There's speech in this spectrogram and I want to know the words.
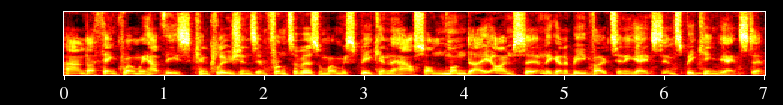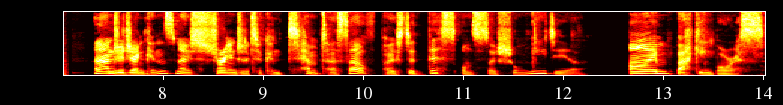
and I think when we have these conclusions in front front of us. And when we speak in the House on Monday, I'm certainly going to be voting against it and speaking against it. And Andrea Jenkyns, no stranger to contempt herself, posted this on social media I'm backing Boris.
